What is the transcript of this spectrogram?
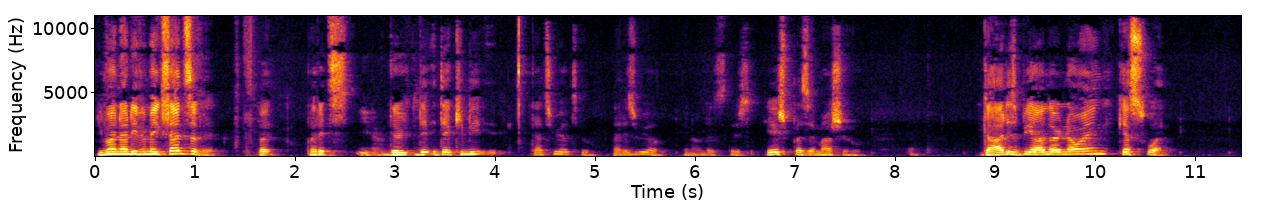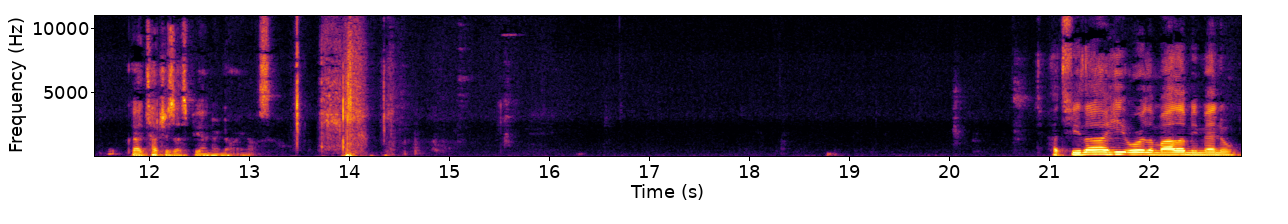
You might not even make sense of it, but but it's Yeah. there. There, there can be that's real too. That is real. You know, there's there's yesh mashu. God is beyond our knowing. Guess what? God touches us beyond our knowing also. Hatfila hi or lamala mimenu.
